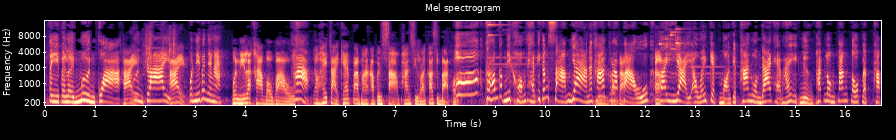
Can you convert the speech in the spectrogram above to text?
ำตีไปเลยหมื่นกว่าใช่หมื่นปลาย ใช่ วันนี้เป็นยังไง วันนี้ราคาเบาค่ะเราให้จ่ายแค่ประมาณเอาเป็น 3,490 บาทพอ พร้อมกับมีของแถมอีกตั้ง 3 อย่างนะคะ หนึ่งกระเป๋าอะใบใหญ่เอาไว้เก็บหมอนเก็บผ้านวมได้แถมให้อีกหนึ่งพัดลมตั้งโต๊ะแบบพับ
